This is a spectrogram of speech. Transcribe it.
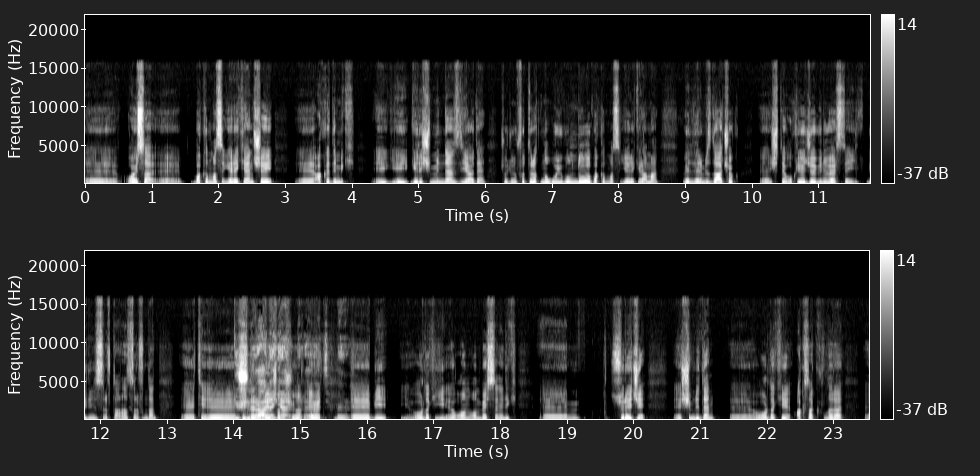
E, oysa e, bakılması gereken şey e, akademik e, e, gelişiminden ziyade çocuğun fıtratına uygunluğu bakılması gerekir ama velilerimiz daha çok e, işte okuyacağı üniversiteyi ilk birinci sınıftan, ana sınıfından e, te, e, belirlemeye çalışıyor. geldi. Evet. belir. E, bir oradaki 10-15 senelik e, süreci e, şimdiden e, oradaki aksaklıklara e,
